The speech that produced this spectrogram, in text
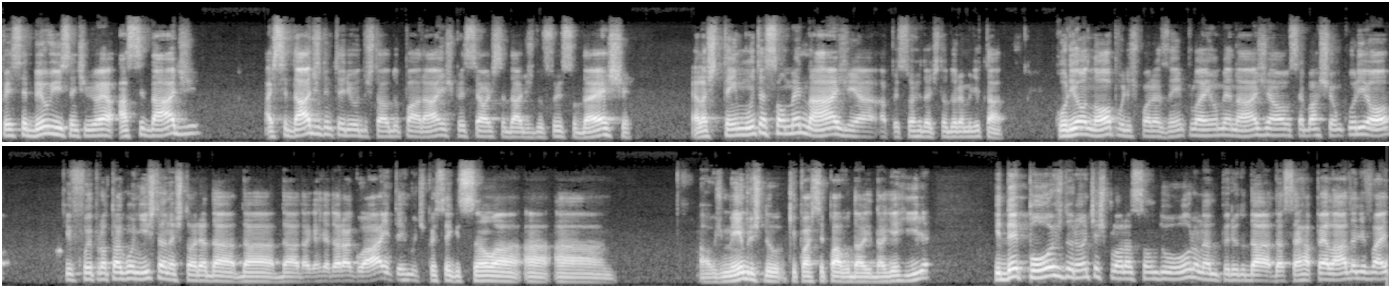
percebeu isso, a gente viu a cidade as cidades do interior do estado do Pará, em especial as cidades do sul e sudeste, elas têm muita essa homenagem a, a pessoas da ditadura militar. Curionópolis, por exemplo, é em homenagem ao Sebastião Curió, que foi protagonista na história da, da, da, da Guerra do Araguaia, em termos de perseguição a, a, a, aos membros do, que participavam da, da guerrilha. E depois, durante a exploração do ouro, né, no período da, da Serra Pelada, ele vai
